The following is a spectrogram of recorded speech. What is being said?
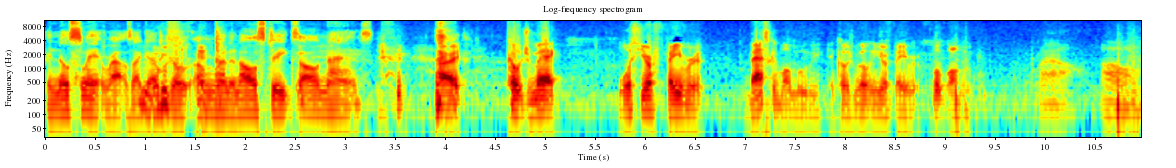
and no slant routes. I got to go. I'm running all streaks, all nines. all right, Coach Mack, what's your favorite basketball movie, and Coach Moton, your favorite football movie? Wow. Um,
